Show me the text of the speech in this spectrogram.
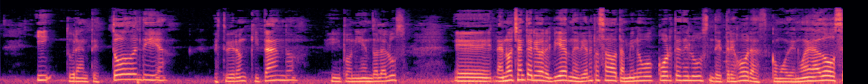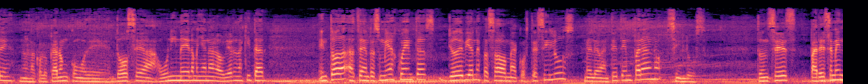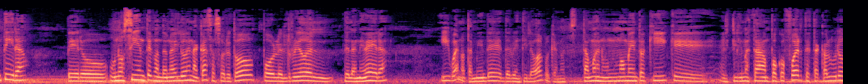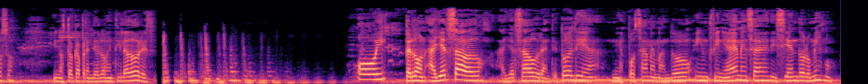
y durante todo el día estuvieron quitando y poniendo la luz. Eh, la noche anterior, el viernes, viernes pasado, también hubo cortes de luz de 3 horas, como de 9 a 12, nos la colocaron como de 12 a 1 y media de la mañana, la volvieron a quitar en todas, hasta en resumidas cuentas, yo de viernes pasado me acosté sin luz, me levanté temprano sin luz. Entonces, parece mentira, pero uno siente cuando no hay luz en la casa, sobre todo por el ruido del, de la nevera y bueno, también del ventilador, porque estamos en un momento aquí que el clima está un poco fuerte, está caluroso y nos toca prender los ventiladores. Hoy, perdón, ayer sábado, ayer sábado durante todo el día, mi esposa me mandó infinidad de mensajes diciendo lo mismo.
